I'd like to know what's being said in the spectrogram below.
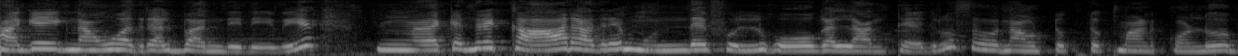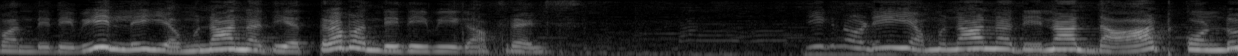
ಹಾಗೆ ಈಗ ನಾವು ಅದರಲ್ಲಿ ಬಂದಿದ್ದೀವಿ. ಯಾಕಂದ್ರೆ ಕಾರ್ ಆದರೆ ಮುಂದೆ ಫುಲ್ ಹೋಗಲ್ಲ ಅಂತ ಹೇಳಿದ್ರು. ಸೊ ನಾವು ಟುಕ್ ಟುಕ್ ಮಾಡಿಕೊಂಡು ಬಂದಿದ್ದೀವಿ. ಇಲ್ಲಿ ಯಮುನಾ ನದಿ ಹತ್ರ ಬಂದಿದ್ದೀವಿ ಈಗ ಫ್ರೆಂಡ್ಸ್ ಈಗ ನೋಡಿ, ಯಮುನಾ ನದಿನ ದಾಟ್ಕೊಂಡು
